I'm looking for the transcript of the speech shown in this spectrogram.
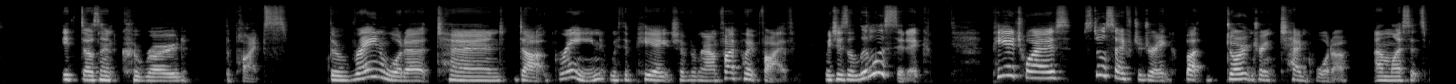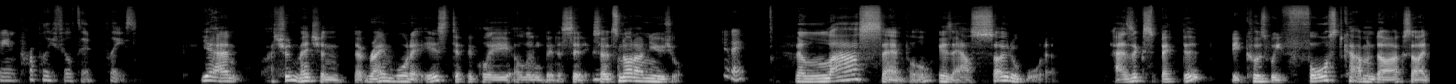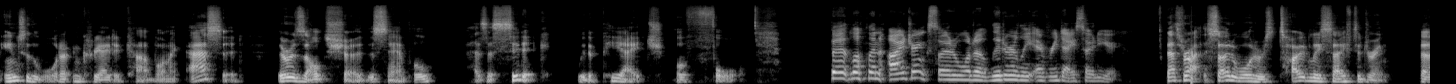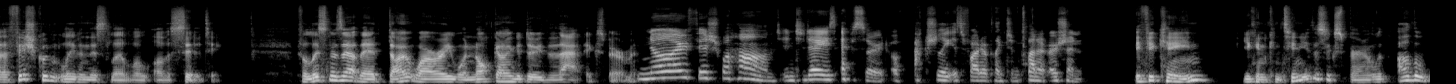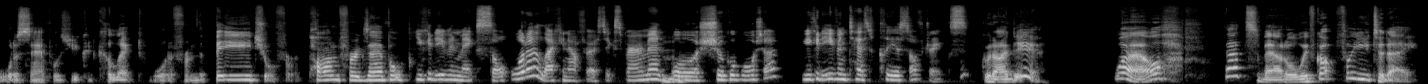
it doesn't corrode the pipes. The rainwater turned dark green with a pH of around 5.5, which is a little acidic. pH wise, still safe to drink, but don't drink tank water unless it's been properly filtered, please. Yeah, and I should mention that rainwater is typically a little bit acidic, so it's not unusual. Okay. The last sample is our soda water. As expected, because we forced carbon dioxide into the water and created carbonic acid, the results showed the sample as acidic with a pH of 4. But Lachlan, I drink soda water literally every day, so do you. That's right, the soda water is totally safe to drink. Uh, fish couldn't live in this level of acidity. For listeners out there, don't worry, we're not going to do that experiment. No fish were harmed in today's episode of Actually It's Phytoplankton Planet Ocean. If you're keen, you can continue this experiment with other water samples. You could collect water from the beach or from a pond, for example. You could even make salt water, like in our first experiment, Mhm. or sugar water. You could even test clear soft drinks. Good idea. Well, that's about all we've got for you today.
